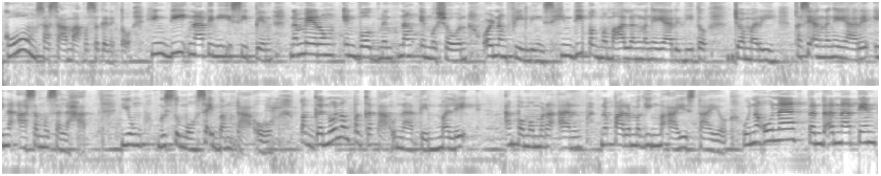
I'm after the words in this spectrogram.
kung sasama ako sa ganito. Hindi natin iisipin na merong involvement ng emosyon or ng feelings. Hindi pagmamahal ang nangyayari dito, Jo Marie. Kasi ang nangyayari, inaasa mo sa lahat. Yung gusto mo sa ibang tao. Pag ganun ang pagkatao natin, mali ang pamamaraan na para maging maayos tayo. Unang-una, tandaan natin,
